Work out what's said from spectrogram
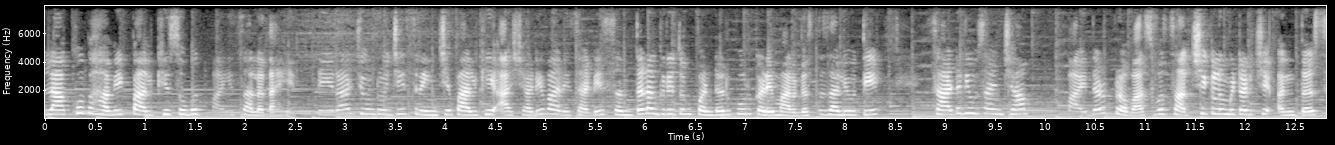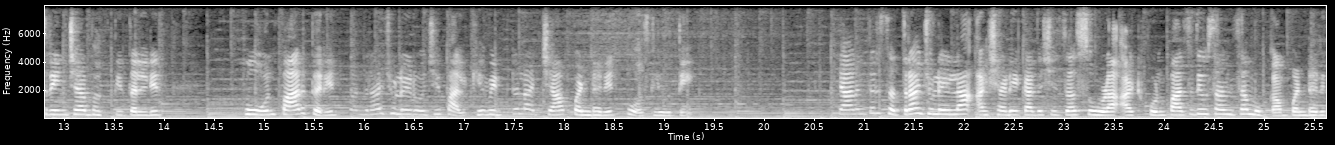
लाखो भाविक पालखीसोबत पायी चालत आहेत. तेरा जून रोजी श्रींची पालखी आषाढी वारीसाठी संतनगरीतून पंढरपूरकडे मार्गस्थ झाली होती. साठ दिवसांच्या पायदळ प्रवास व सातशे किलोमीटरचे अंतर श्रींच्या भक्तितल्लीत होऊन पार करीत पंधरा जुलै रोजी पालखी विठ्ठलाच्या पंढरीत पोहोचली होती. त्यानंतर सतरा जुलैला आषाढी एकादशीचा सोहळा आटपून पाच दिवसांचा मुक्काम पंढरीत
